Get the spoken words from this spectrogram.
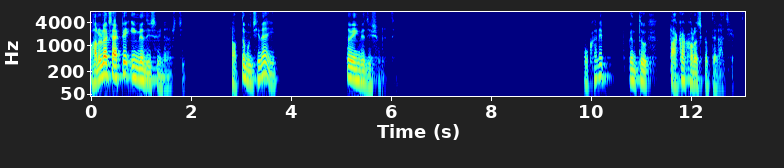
ভালো লাগছে, একটা ইংরেজি শুনে আসছি। সব তো বুঝি নাই। তো ইংরেজি শুনেছি। ওখানে কিন্তু টাকা খরচ করতে রাজি আছে।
